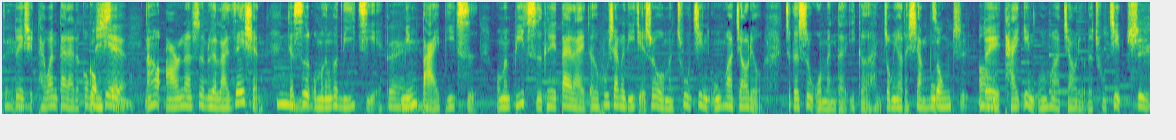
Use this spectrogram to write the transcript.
对。台湾带来的贡献。然后 R 呢是 realization，就是我们能够理解、对，明白彼此，我们彼此可以带来这个互相的理解，所以我们促进文化交流，这个是我们的一个很重。重要的项目。宗旨，对台印文化交流的促进。是，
